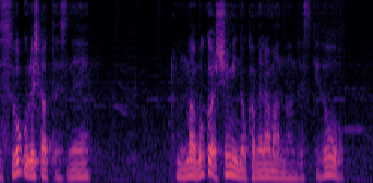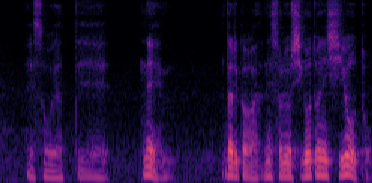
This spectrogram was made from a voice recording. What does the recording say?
すごく嬉しかったですね。まあ僕は趣味のカメラマンなんですけどそうやってね誰かがねそれを仕事にしようと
